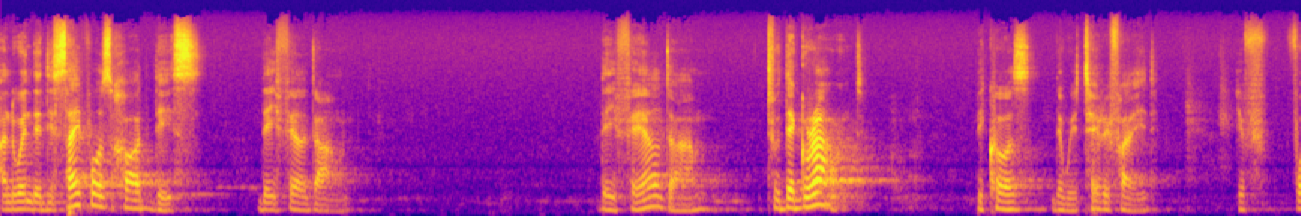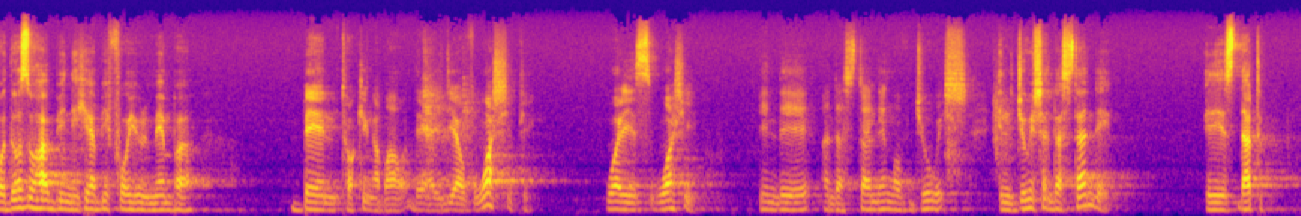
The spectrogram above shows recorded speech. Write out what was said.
And when the disciples heard this, they fell down. They fell down to the ground because they were terrified. If, for those who have been here before, you remember Ben talking about the idea of worshiping. What is worship in the understanding of Jewish, in Jewish understanding? It is that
